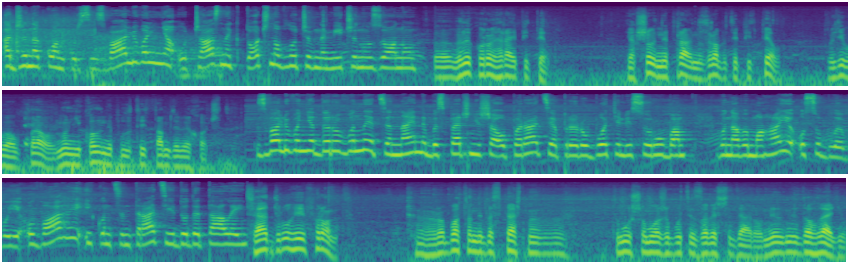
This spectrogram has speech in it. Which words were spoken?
Адже на конкурсі звалювання учасник точно влучив намічену зону. Е, велику роль грає підпил. Якщо ви неправильно зробите підпил, вліво вправо, воно ніколи не полетить там, де ви хочете. Звалювання деревини – це найнебезпечніша операція при роботі лісоруба. Вона вимагає особливої уваги і концентрації до деталей. Це другий фронт. Робота небезпечна, тому що може бути завище дерево, не, не догледів.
